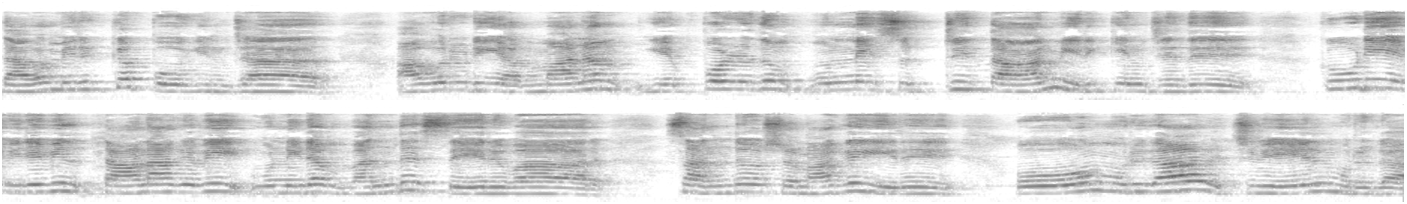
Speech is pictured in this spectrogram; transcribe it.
தவம் இருக்க போகின்றார். அவருடைய மனம் எப்பொழுதும் உன்னை சுற்றி தான் இருக்கின்றது. கூடிய விரைவில் தானாகவே உன்னிடம் வந்து சேருவார். சந்தோஷமாக இரு. ஓம் முருகா வேல் முருகா.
